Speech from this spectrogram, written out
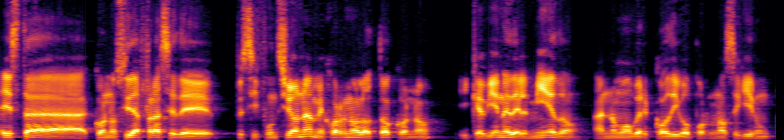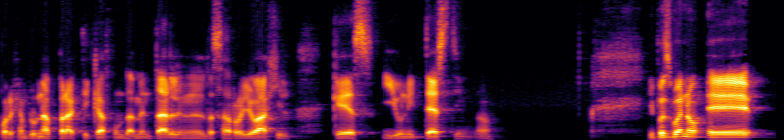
esta conocida frase de, pues si funciona, mejor no lo toco, ¿no? Y que viene del miedo a no mover código por no seguir, un, por ejemplo, una práctica fundamental en el desarrollo ágil, que es unit testing, ¿no? Y pues bueno, eh,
